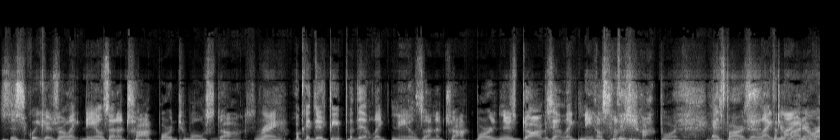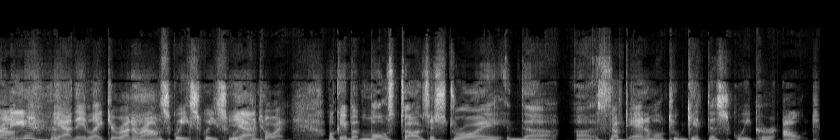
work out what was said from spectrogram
So squeakers are like nails on a chalkboard to most dogs. Right. Okay. There's people that like nails on a chalkboard, and there's dogs that like nails on a chalkboard. As far as they like The to run around. Yeah. They like to run around, squeak, squeak, squeak Yeah. the toy. Okay. But most dogs destroy the uh, stuffed animal to get the squeaker out.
